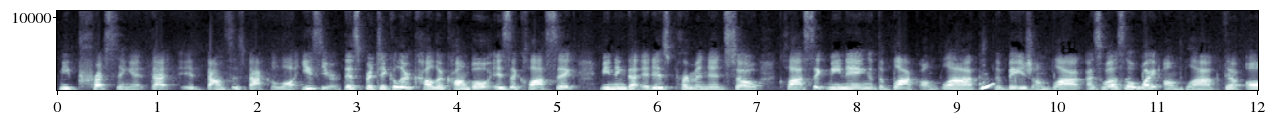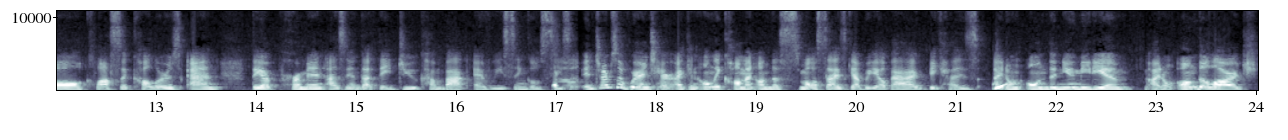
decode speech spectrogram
me pressing it that it bounces back a lot easier. This particular color combo is a classic, meaning that it is permanent. So classic meaning the black on black, the beige on black, as well as the white on black. They're all classic colors and they are permanent as in that they do come back every single season. In terms of wear and tear, I can only comment on the small size Gabrielle bag because I don't own the new medium, I don't own the large,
